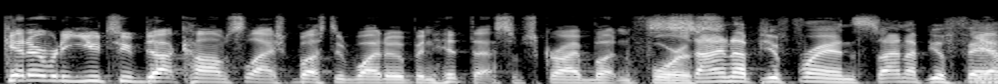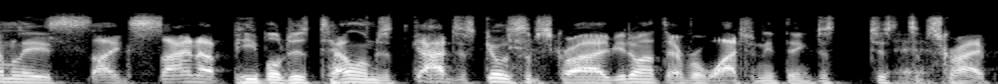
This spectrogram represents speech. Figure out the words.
get over to youtube.com slash busted wide open, hit that subscribe button for us. Sign up your friends, sign up your families, like sign up people. Just tell them, just God, just go subscribe. You don't have to ever watch anything. Just just subscribe,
